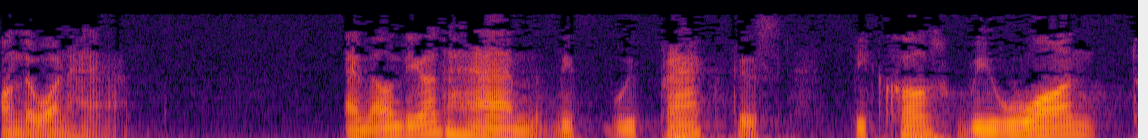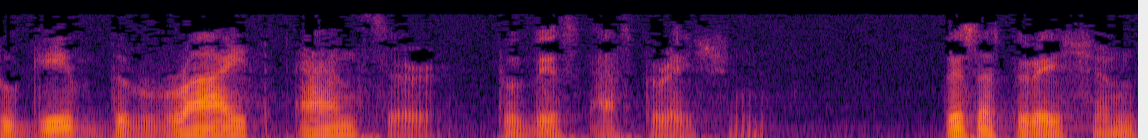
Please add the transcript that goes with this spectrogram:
on the one hand. And on the other hand, we, we practice because we want to give the right answer to this aspiration. This aspiration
